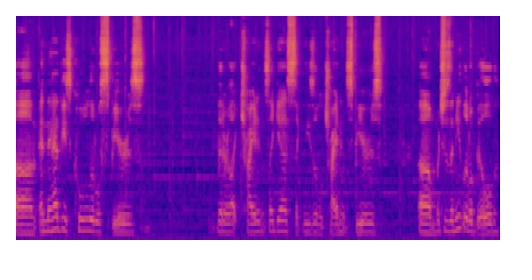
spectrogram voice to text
Um, and they have these cool little spears that are like tridents, I guess, like these little trident spears, um, which is a neat little build.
